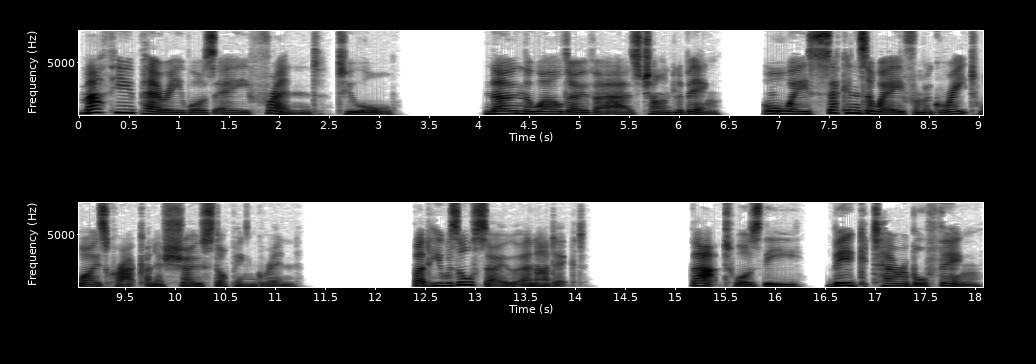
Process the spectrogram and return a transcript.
Matthew Perry was a friend to all. Known the world over as Chandler Bing, always seconds away from a great wisecrack and a show stopping grin. But he was also an addict. That was the big terrible thing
